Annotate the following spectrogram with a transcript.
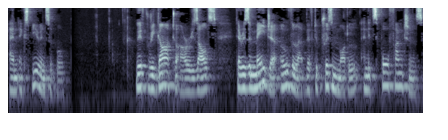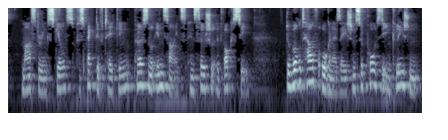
and experienceable. With regard to our results, there is a major overlap with the PRISM model and its four functions mastering skills, perspective taking, personal insights, and social advocacy. The World Health Organization supports the inclusion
